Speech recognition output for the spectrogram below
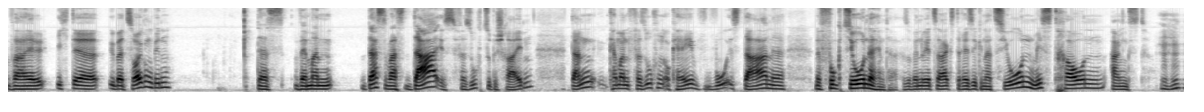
weil ich der Überzeugung bin, dass wenn man das, was da ist, versucht zu beschreiben, dann kann man versuchen, okay, wo ist da eine, eine Funktion dahinter. Also wenn du jetzt sagst Resignation, Misstrauen, Angst, mhm.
